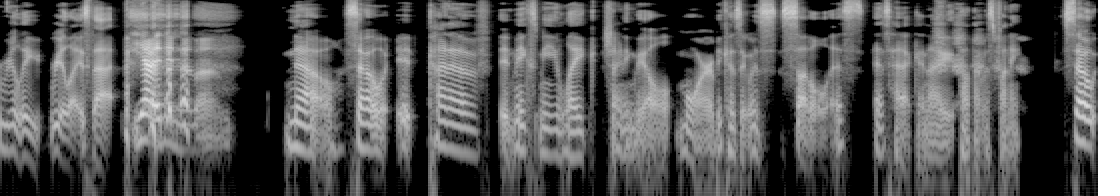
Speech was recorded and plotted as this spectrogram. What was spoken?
really realized that. Yeah, I didn't know that. no, so it kind of it makes me like Shining Vale more because it was subtle as as heck, and I thought that was funny. So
